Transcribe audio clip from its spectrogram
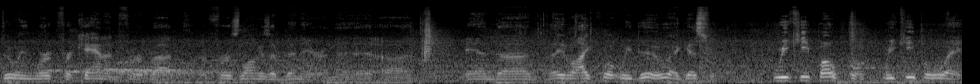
doing work for Canon for about for as long as I've been here, and uh, and uh, they like what we do. I guess we keep open, we keep awake.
